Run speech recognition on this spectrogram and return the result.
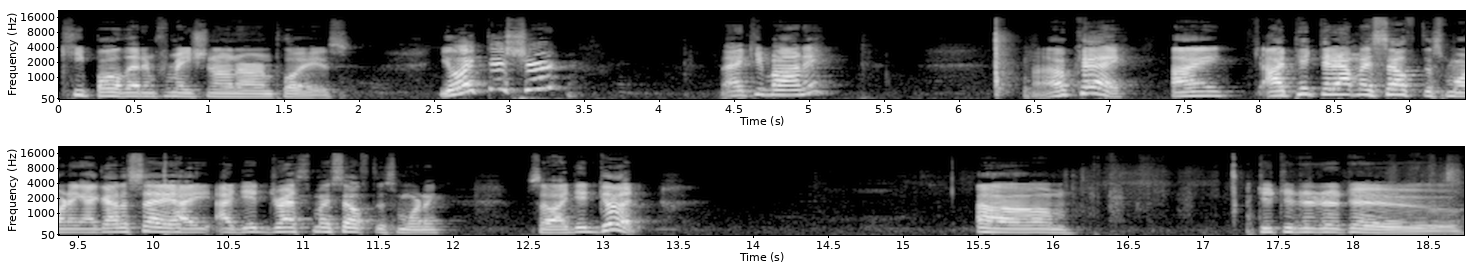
keep all that information on our employees. You like this shirt? Thank you, Bonnie. Okay, I I picked it out myself this morning. I gotta say, I, I did dress myself this morning, so I did good. Um, do do do do do.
